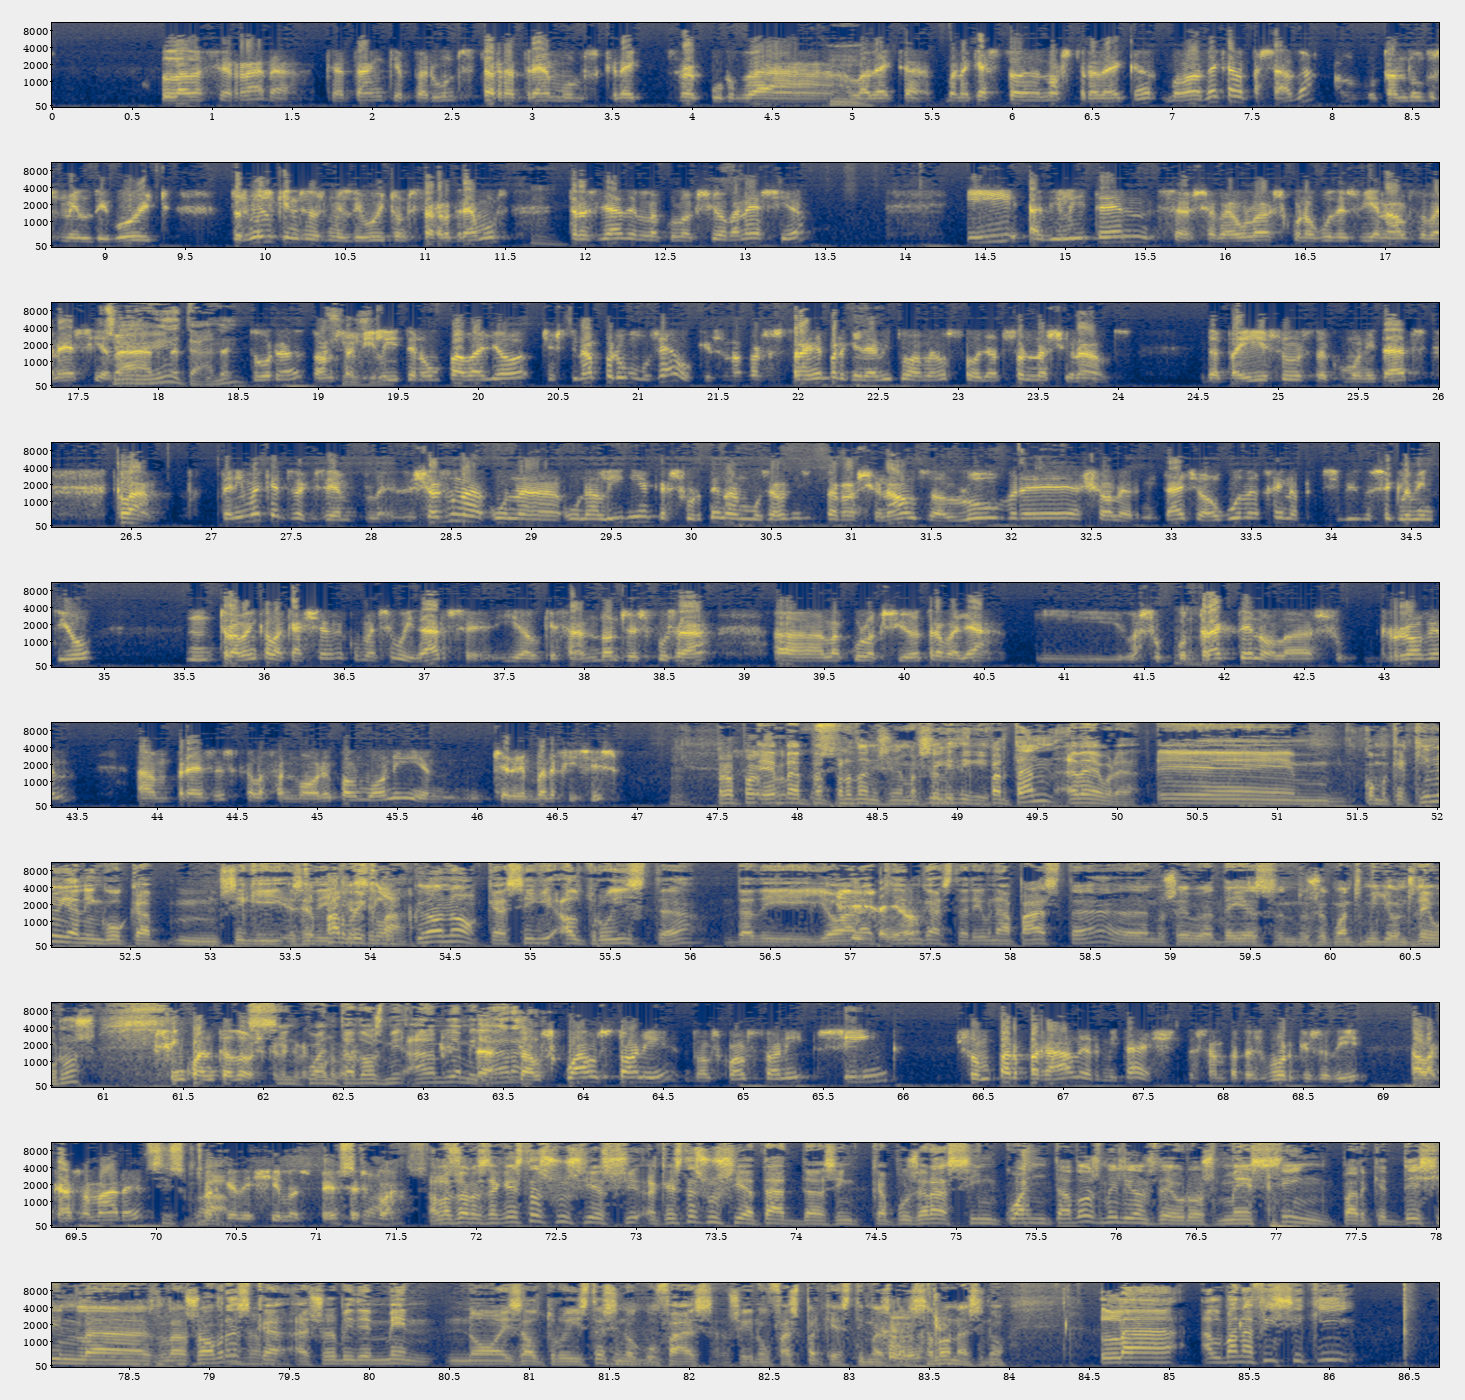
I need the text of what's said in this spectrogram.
la de Ferrara, que tanca per uns terratrèmols, crec recordar mm. la dècada, en aquesta nostra dècada, la dècada passada, al voltant del 2018, 2015-2018, uns terratrèmols, mm. traslladen la col·lecció a Venècia i habiliten, sa- sabeu les conegudes bienals de Venècia, Sí, d'art, d'arquitectura, doncs Sí, sí. habiliten un pavelló gestionat per un museu, que és una cosa estranya perquè allà habitualment els pavellons són nacionals, de països, de comunitats... Clar, tenim aquests exemples. Això és una, una, una línia que surten en museus internacionals, el Louvre, això, l'Hermitage, el Guggenheim a principis del segle XXI, mm, troben que la caixa comença a buidar-se i el que fan doncs, és posar eh, la col·lecció a treballar i la subcontracten o la subroguen a empreses que la fan moure pel món i en generen beneficis. Però, però, Eh, per, perdoni, senyor Marcelí. Digui, digui. Per tant, a veure, eh, com que aquí no hi ha ningú que mm, sigui... És a Que dir, parli sigui, clar. No, no, que sigui altruista, de dir, jo Sí, ara aquí senyor. em gastaré una pasta, eh, no sé, deies no sé quants milions d'euros, 52, crec 52 mil... Ara, mira, De, mira, ara... dels quals, Toni, dels quals, Toni, 5 són per pagar l'Hermitage de Sant Petersburg, és a dir, a la casa mare, Sí, esclar. perquè deixi les peces, Esclar. clar. Aleshores, aquesta, associació, aquesta societat de, que posarà 52 milions d'euros més 5 perquè et deixin les, les obres, que això evidentment no és altruista, sinó que ho fas, o sigui, no ho fas perquè estimes Barcelona, sinó... La, el benefici aquí,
